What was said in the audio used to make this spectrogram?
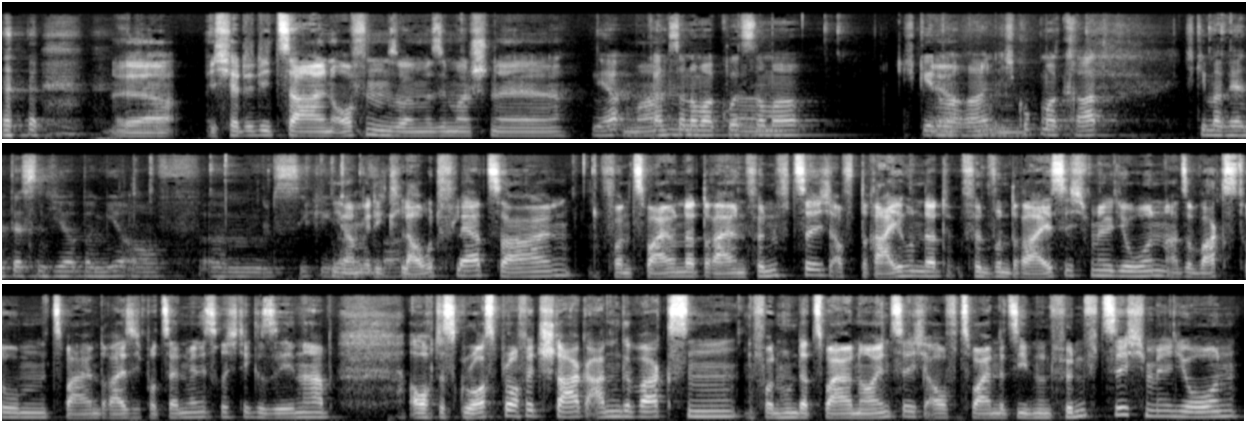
Ja, ich hätte die Zahlen offen. Sollen wir sie mal schnell Ja, machen? kannst du noch mal kurz noch mal. Ich gehe Ja, rein. Ich guck mal gerade. Ich gehe mal währenddessen hier bei mir auf ähm. Hier haben wir die. Cloudflare-Zahlen von 253 auf 335 Millionen, also Wachstum 32 Prozent, wenn ich es richtig gesehen habe. Auch das Gross Profit stark angewachsen von 192 auf 257 Millionen.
